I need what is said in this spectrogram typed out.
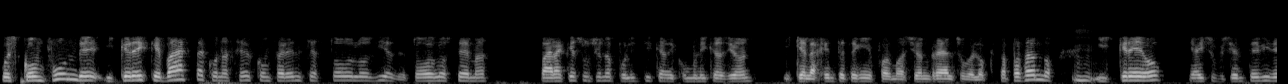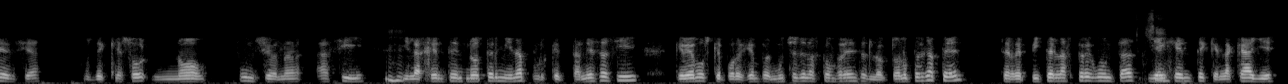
pues confunde y cree que basta con hacer conferencias todos los días de todos los temas para que eso sea una política de comunicación y que la gente tenga información real sobre lo que está pasando. Y creo que hay suficiente evidencia pues, de que eso no funciona así y la gente no termina porque tan es así que vemos que, por ejemplo, en muchas de las conferencias del doctor López Gatel se repiten las preguntas y hay gente que en la calle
